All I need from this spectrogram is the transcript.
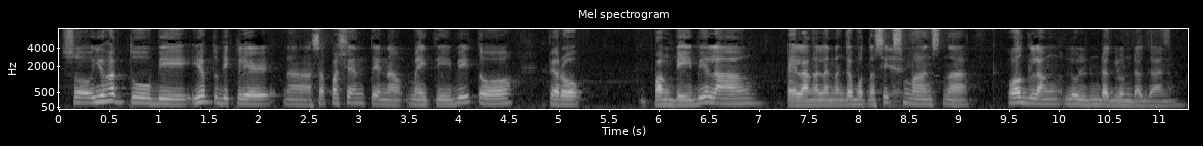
So you have to be you have to be clear na sa pasyente na may TB ito pero pang baby lang, kailangan lang ng gamot na 6 months na wag lang lulundag-lundagan.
